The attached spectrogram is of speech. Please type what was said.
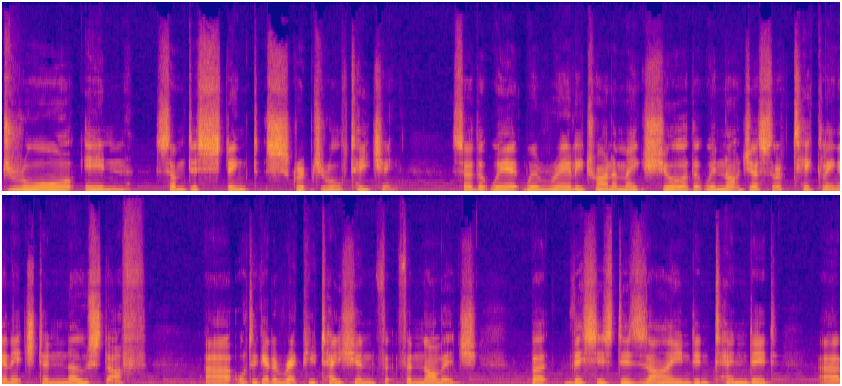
draw in some distinct scriptural teaching so that we're we're really trying to make sure that we're not just sort of tickling an itch to know stuff uh, or to get a reputation for, for knowledge but this is designed intended uh,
